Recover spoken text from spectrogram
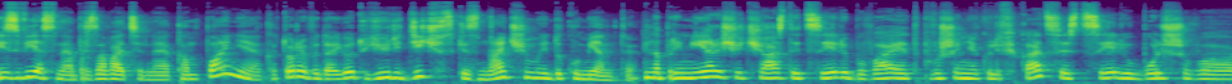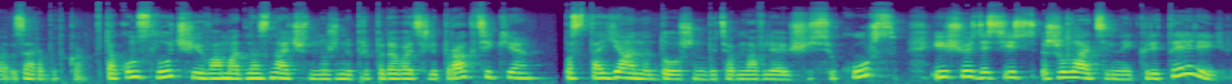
известная образовательная компания, которая выдает юридически значимые документы. Например, еще частой целью бывает повышение квалификации с целью большего заработка. В таком случае вам однозначно нужны преподаватели практики постоянно должен быть обновляющийся курс. И еще здесь есть желательный критерий.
